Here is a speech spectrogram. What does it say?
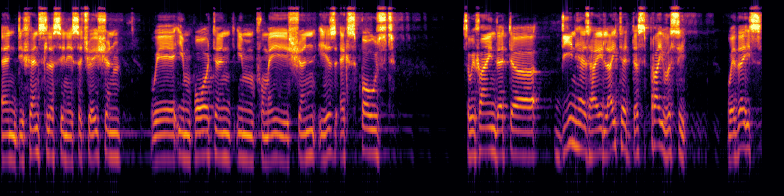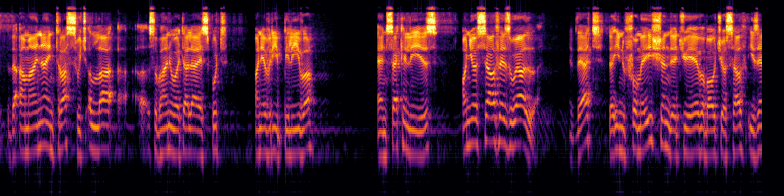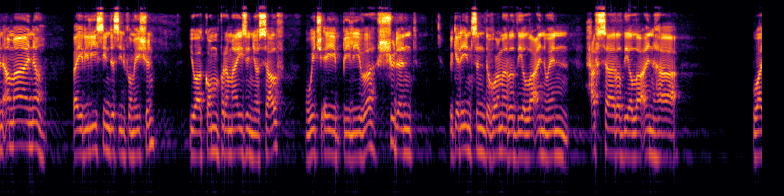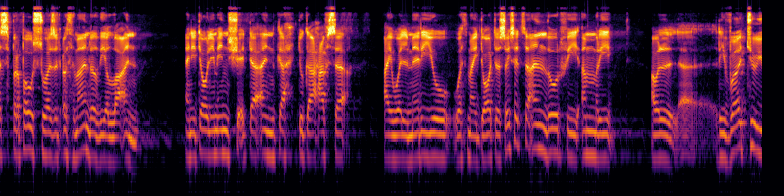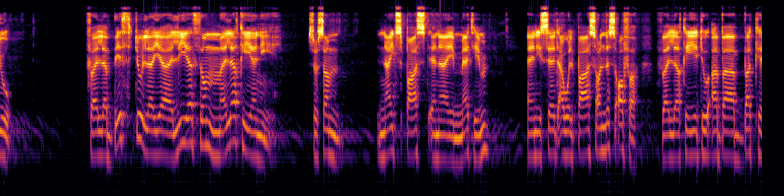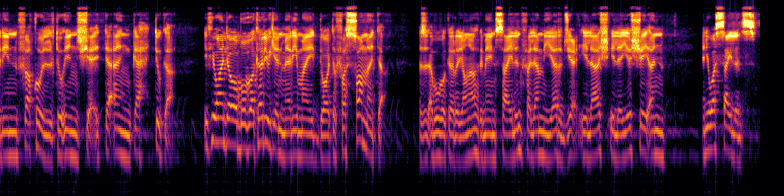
and defenseless in a situation where important information is exposed. So we find that uh, Deen has highlighted this privacy, whether it's the amana and trust which Allah uh, subhanahu wa ta'ala has put on every believer, and secondly is on yourself as well that the information that you have about yourself is an amana by releasing this information, you are compromising yourself, which a believer shouldn't. Look at the incident of Umar radiallahu anhu when Hafsa radiallahu anha was proposed to Hazrat Uthman radiallahu anhu. And he told him, In shi'ta ankahtuka Hafsa, I will marry you with my daughter. So he said, Sa'andur fi amri, I will uh, revert to you فلبثت ليالي ثم لقيني so some nights passed and I met him and he said I will pass on this offer فلقيت أبا بكر فقلت إن شئت أنكحتك If you want Abu Bakr you can marry my daughter فصمت Hazrat Abu Bakr remained silent فلم يرجع إلي شيئا and he was silent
